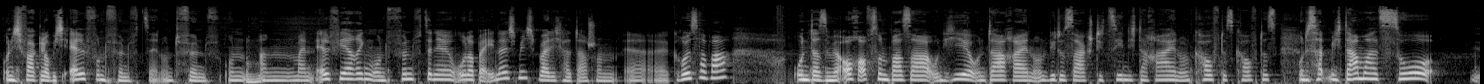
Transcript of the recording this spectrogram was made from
Und ich war, glaube ich, elf und 15 und fünf. Und Mhm. an meinen elfjährigen und 15-jährigen Urlaub erinnere ich mich, weil ich halt da schon äh, äh, größer war. Und da sind wir auch auf so ein Bazar und hier und da rein. Und wie du sagst, die ziehen dich da rein und kauft es, kauft es. Und es hat mich damals so so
